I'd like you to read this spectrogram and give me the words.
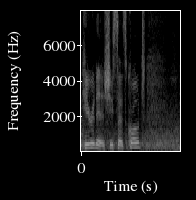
Here it is. She says, quote,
